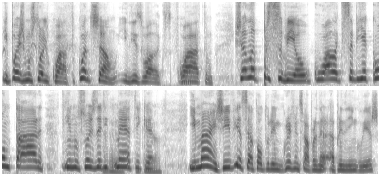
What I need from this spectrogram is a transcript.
E depois mostrou-lhe quatro. Quantos são? E diz o Alex, quatro. Isto ela percebeu que o Alex sabia contar, tinha noções de aritmética. E mais, e havia certa altura em que Griffin estava a aprender, a aprender inglês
